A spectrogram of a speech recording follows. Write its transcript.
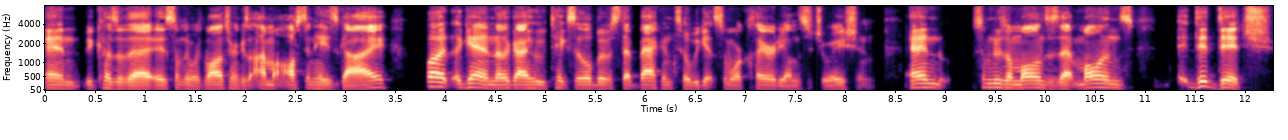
and because of that, is something worth monitoring. Because I'm an Austin Hays guy, but again, another guy who takes a little bit of a step back until we get some more clarity on the situation. And some news on Mullins is that Mullins did ditch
